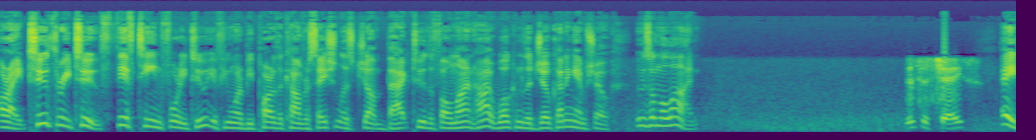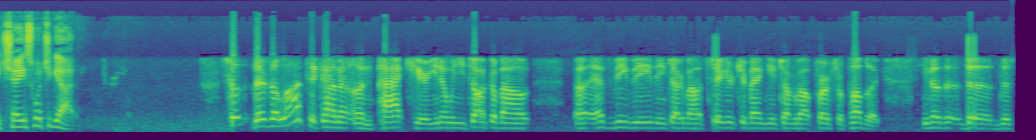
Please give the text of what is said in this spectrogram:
All right, 232 1542. If you want to be part of the conversation, let's jump back to the phone line. Hi, welcome to the Joe Cunningham Show. Who's on the line? This is Chase. Hey, Chase, what you got? So there's a lot to kind of unpack here. You know, when you talk about uh, SVB, then you talk about Signature Bank, and you talk about First Republic. You know, the the the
